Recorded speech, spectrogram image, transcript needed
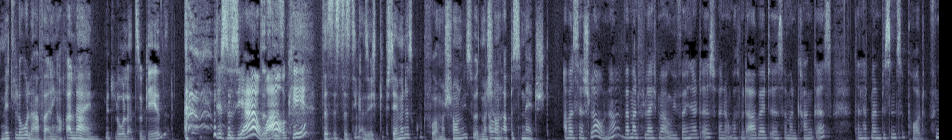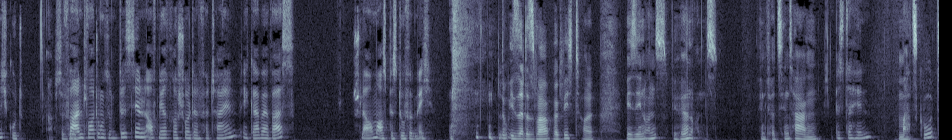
Mit Lola, vor allen Dingen auch allein mit Lola zu gehen. Das ist ja, das wow, ist, okay. Das ist das Ding. Also ich stelle mir das gut vor. Mal schauen, wie es wird. Mal schauen, ob es matcht. Aber es ist ja schlau, ne? Wenn man vielleicht mal irgendwie verhindert ist, wenn irgendwas mit Arbeit ist, wenn man krank ist, dann hat man ein bisschen Support. Finde ich gut. Absolut. Verantwortung so ein bisschen auf mehrere Schultern verteilen, egal bei was. Schlaue Maus bist du für mich. Luisa, das war wirklich toll. Wir sehen uns, wir hören uns in 14 Tagen. Bis dahin. Macht's gut.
